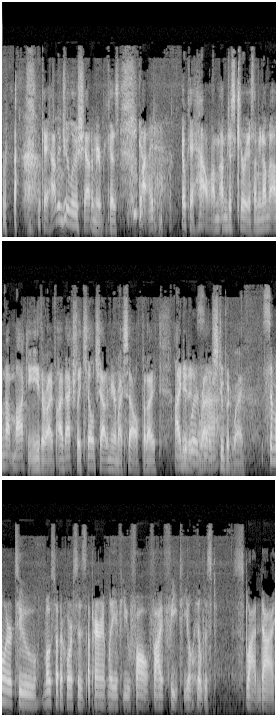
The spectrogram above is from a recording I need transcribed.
Okay, how did you lose Shadowmere? Because He died. okay, how? I'm, I'm just curious. I mean, I'm not, I'm not mocking either. I've I've actually killed Shadowmere myself, but I I did it, It in a rather uh, stupid way. Similar to most other horses, apparently, if you fall five feet, you'll he'll just splat and die.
